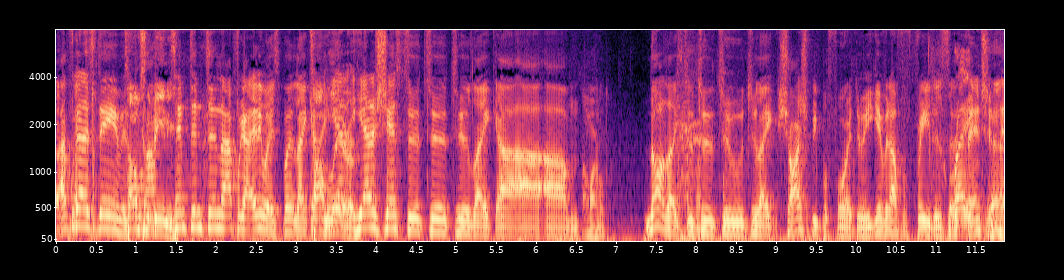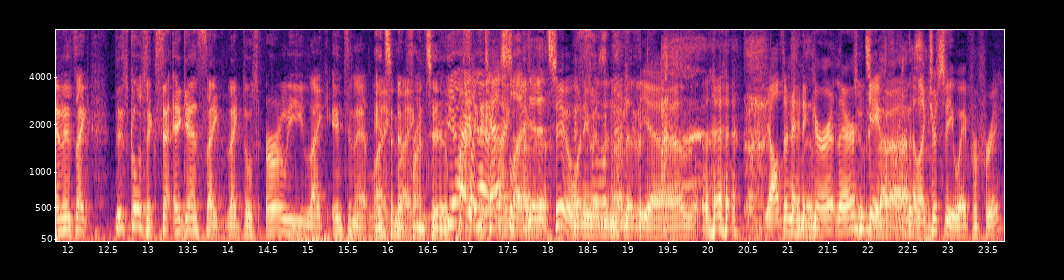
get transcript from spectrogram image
I forgot his name. It's Tom Savini. Tim Timpton. I forgot. Anyways, but like uh, Tom he, had, he had a chance to to to like uh, uh um Tom Arnold. No like to, to to to like charge people for it, dude. He gave it out for free. This is an Right. invention, Yeah. and it's like this goes ex- against like like those early like internet like Internet like, frontier. Yeah, Like Like yeah, Tesla like- did it too when he was so in the, the, uh, the alternating current there. He gave uh, electricity away for free.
